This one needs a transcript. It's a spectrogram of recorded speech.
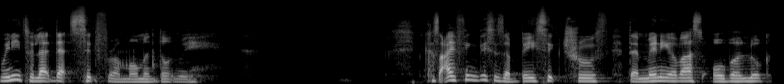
we need to let that sit for a moment, don't we? Because I think this is a basic truth that many of us overlook.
